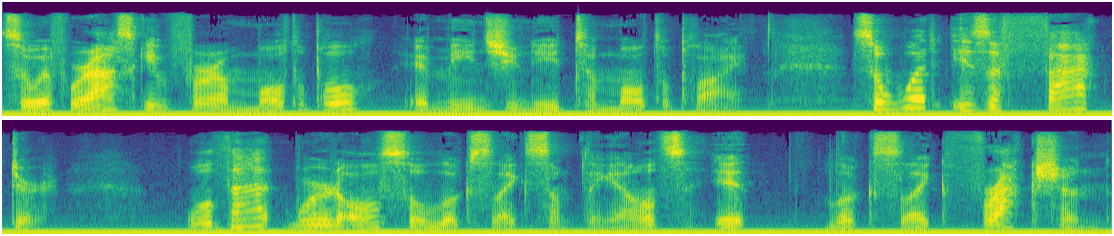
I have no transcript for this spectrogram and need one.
So if we're asking for a multiple, it means you need to multiply. So what is a factor? Well, that word also looks like something else. It looks like fraction.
